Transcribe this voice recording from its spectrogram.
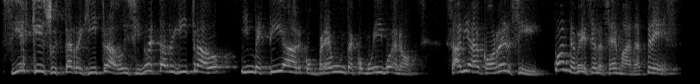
si es que eso está registrado, y si no está registrado, investigar con preguntas como, y bueno, ¿salías a correr? Sí. ¿Cuántas veces a la semana? Tres.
